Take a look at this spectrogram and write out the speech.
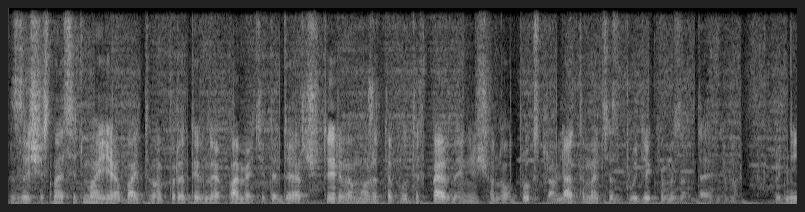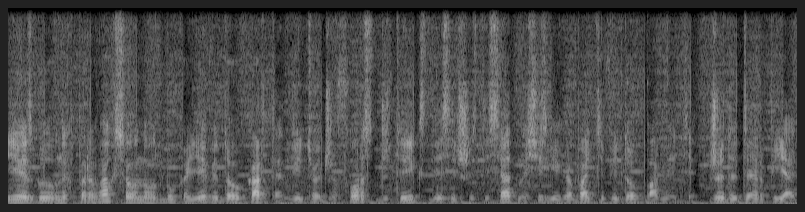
З 16 ГБ оперативної пам'яті DDR4 ви можете бути впевнені, що ноутбук справлятиметься з будь-якими завданнями. Однією з головних переваг цього ноутбука є відеокарта Nvidia GeForce GTX 1060 на 6 ГБ відеопам'яті, GDDR5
